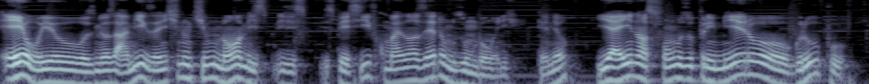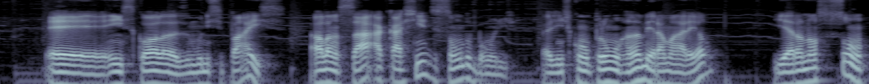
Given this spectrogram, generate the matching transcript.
Eu e os meus amigos, a gente não tinha um nome es- específico, mas nós éramos um bonde, entendeu? E aí nós fomos o primeiro grupo é, em escolas municipais a lançar a caixinha de som do bonde. A gente comprou um Hammer amarelo e era o nosso som,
